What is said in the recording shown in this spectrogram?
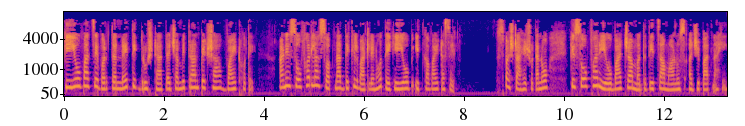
की योबाचे वर्तन नैतिकदृष्ट्या त्याच्या मित्रांपेक्षा वाईट होते आणि सोफरला स्वप्नात देखील वाटले नव्हते की योब इतका वाईट असेल. स्पष्ट आहे श्रोत्यानो की सोफर योबाच्या मदतीचा माणूस अजिबात नाही.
